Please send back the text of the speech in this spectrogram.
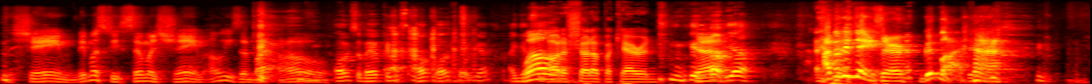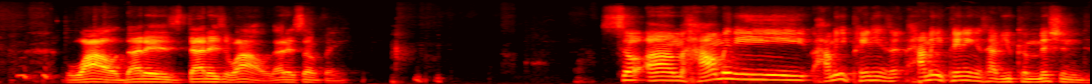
The shame. There must be so much shame. Oh, he's a bi- oh. oh, it's a biochemist. Oh, okay, yeah. I guess. Well- How to shut up a Karen. so. Yeah. yeah. Have a good day, sir. Goodbye. wow, that is that is wow, that is something. So, um, how many how many paintings how many paintings have you commissioned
